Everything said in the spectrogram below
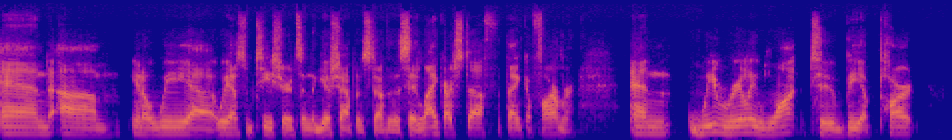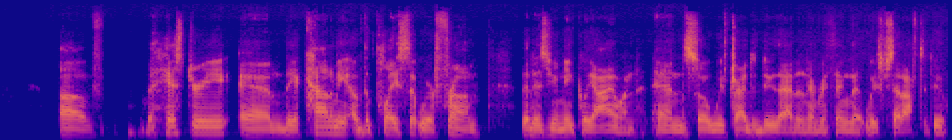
And um, you know, we uh, we have some T-shirts in the gift shop and stuff that say "Like our stuff, thank a farmer," and we really want to be a part of the history and the economy of the place that we're from that is uniquely Iowan. And so we've tried to do that in everything that we've set off to do.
